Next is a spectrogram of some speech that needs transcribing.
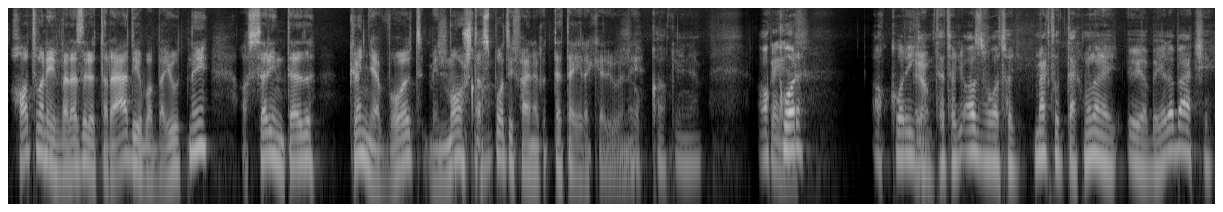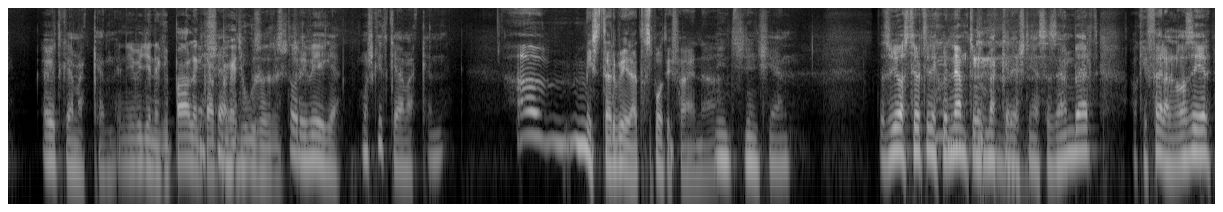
60 évvel ezelőtt a rádióba bejutni, az szerinted könnyebb volt, mint Sokkal. most a Spotify-nak a tetejére kerülni. Sokkal könnyebb. Akkor, Pénz. akkor igen. Jó. Tehát, hogy az volt, hogy meg tudták mondani, hogy ő a Béla bácsi, őt kell megkenni. Ennyi vigyen neki pálinkát, meg egy semmi. 20 ezeres. Sztori vége. Most kit kell megkenni? A Mr. Bélet a Spotify-nál. Nincs, nincs ilyen. Tehát ugye az történik, hogy nem tudod megkeresni ezt az embert, aki felel azért,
